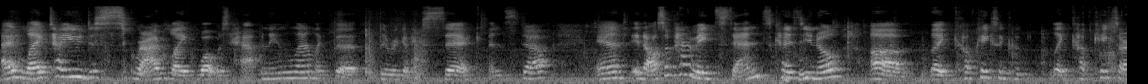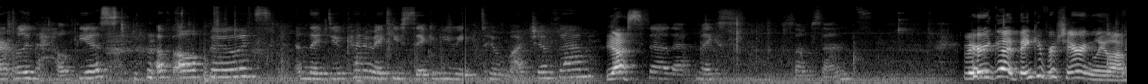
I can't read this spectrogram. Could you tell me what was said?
I liked how you described like what was happening in them, like the they were getting sick and stuff, and it also kind of made sense because you know, um, like cupcakes and cook- like cupcakes aren't really the healthiest of all foods, and they do kind of make you sick if you eat too much of them. Yes. So that makes some sense. Very good. Thank you for sharing, Leela.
